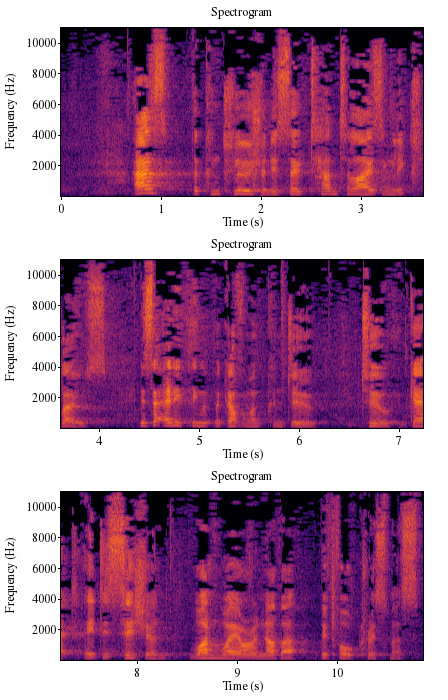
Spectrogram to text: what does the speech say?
as the conclusion is so tantalisingly close, is there anything that the government can do to get a decision, one way or another, before Christmas?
